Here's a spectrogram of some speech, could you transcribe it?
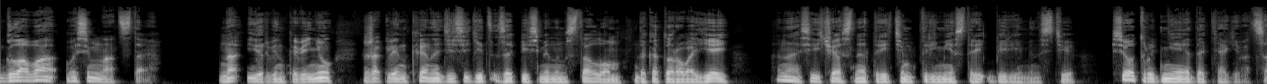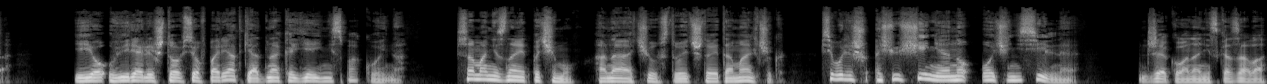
Глава 18. На Ирвинг-авеню Жаклин Кеннеди сидит за письменным столом, до которого ей, она сейчас на третьем триместре беременности, все труднее дотягиваться. Ее уверяли, что все в порядке, однако ей неспокойно. Сама не знает почему. Она чувствует, что это мальчик. Всего лишь ощущение, но очень сильное. Джеку она не сказала,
